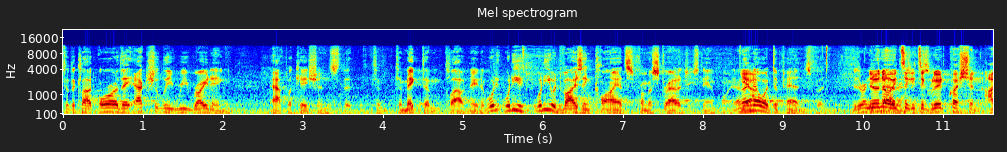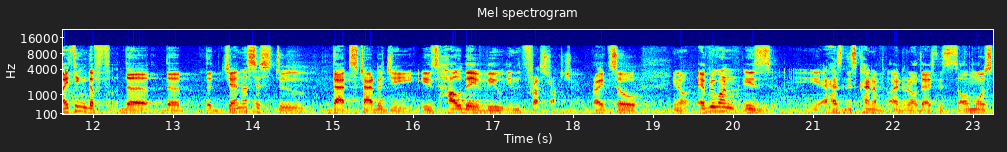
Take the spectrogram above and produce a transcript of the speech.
to the cloud, or are they actually rewriting applications that, to, to make them cloud native? What, what, are you, what are you advising clients from a strategy standpoint? And I know it depends, but is there any No, no, it's a, it's a great question. I think the, the, the, the genesis to that strategy is how they view infrastructure, right? So, you know, everyone is, has this kind of, I don't know, there's this almost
